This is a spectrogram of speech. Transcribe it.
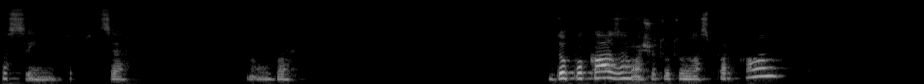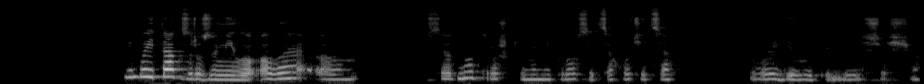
та синій. Тобто це ну, би, допоказуємо, що тут у нас паркан. Ніби і так зрозуміло, але ем, все одно трошки мені проситься, хочеться виділити більше що.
